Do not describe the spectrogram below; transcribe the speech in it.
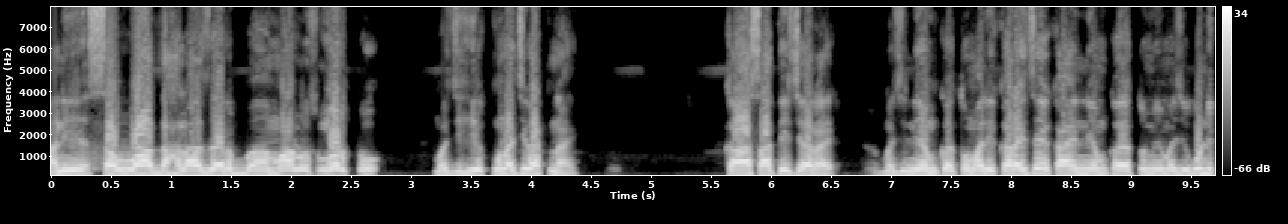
आणि सव्वा दहाला जर माणूस मरतो म्हणजे ही कुणाची घटना आहे? का सातेचार आहे? म्हणजे नेमकं तुम्हाला करायचंय काय? नेमकं तुम्ही म्हणजे गुंड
